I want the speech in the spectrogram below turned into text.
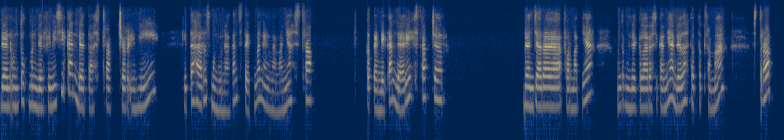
Dan untuk mendefinisikan data structure ini, kita harus menggunakan statement yang namanya struct, kependekan dari structure. Dan cara formatnya untuk mendeklarasikannya adalah tetap sama struct,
